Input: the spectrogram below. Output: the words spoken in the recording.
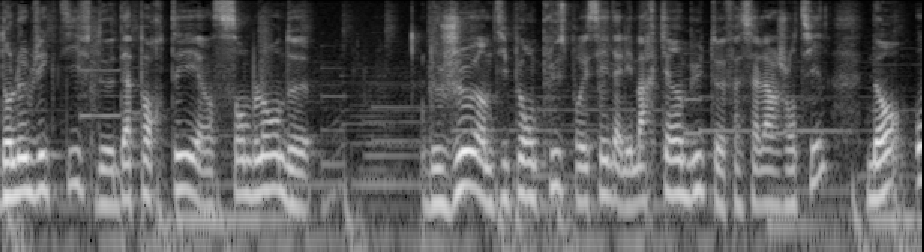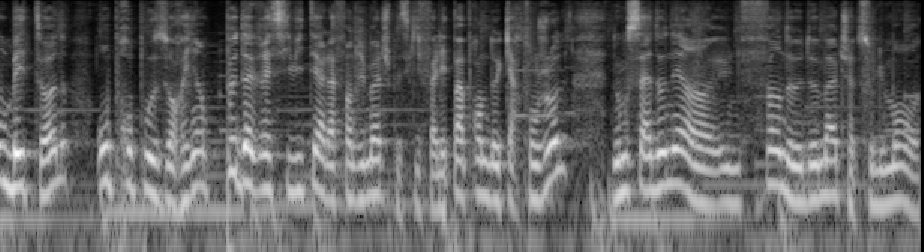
dans l'objectif d'apporter un semblant de, de jeu un petit peu en plus pour essayer d'aller marquer un but face à l'Argentine. Non, on bétonne, on propose rien, peu d'agressivité à la fin du match parce qu'il fallait pas prendre de carton jaune. Donc ça a donné une fin de, match absolument euh,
